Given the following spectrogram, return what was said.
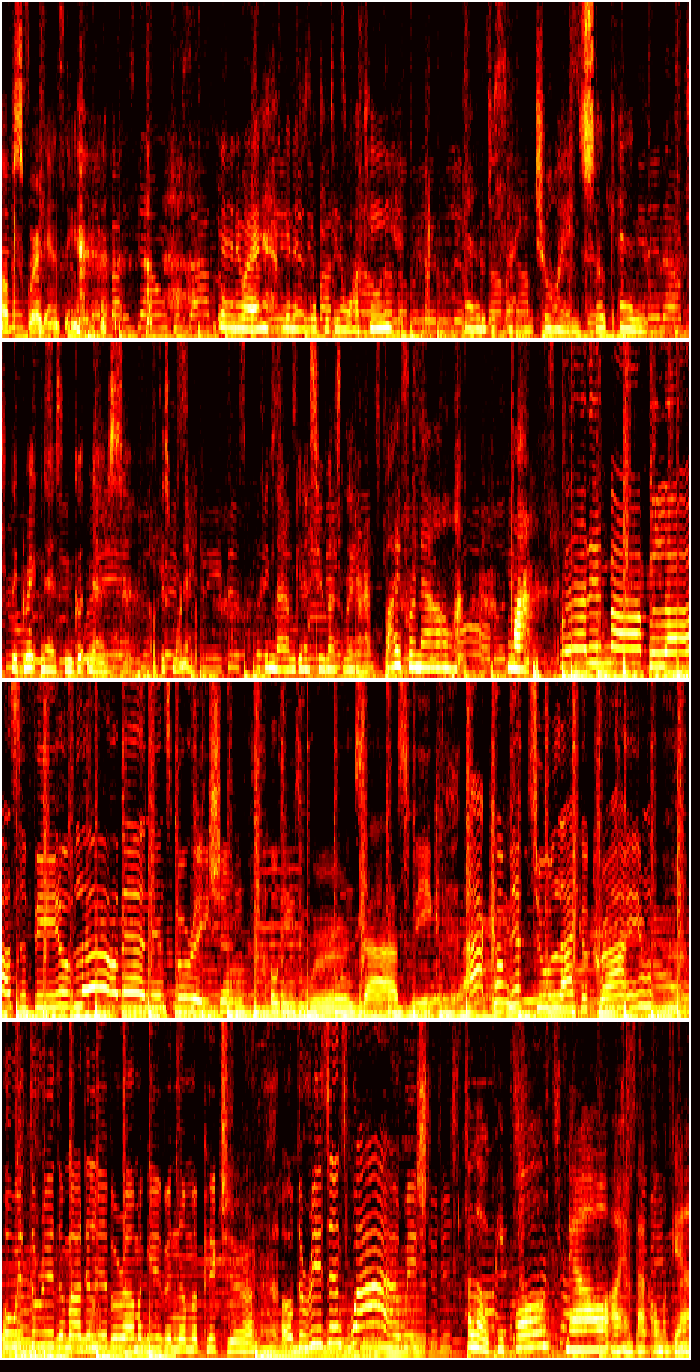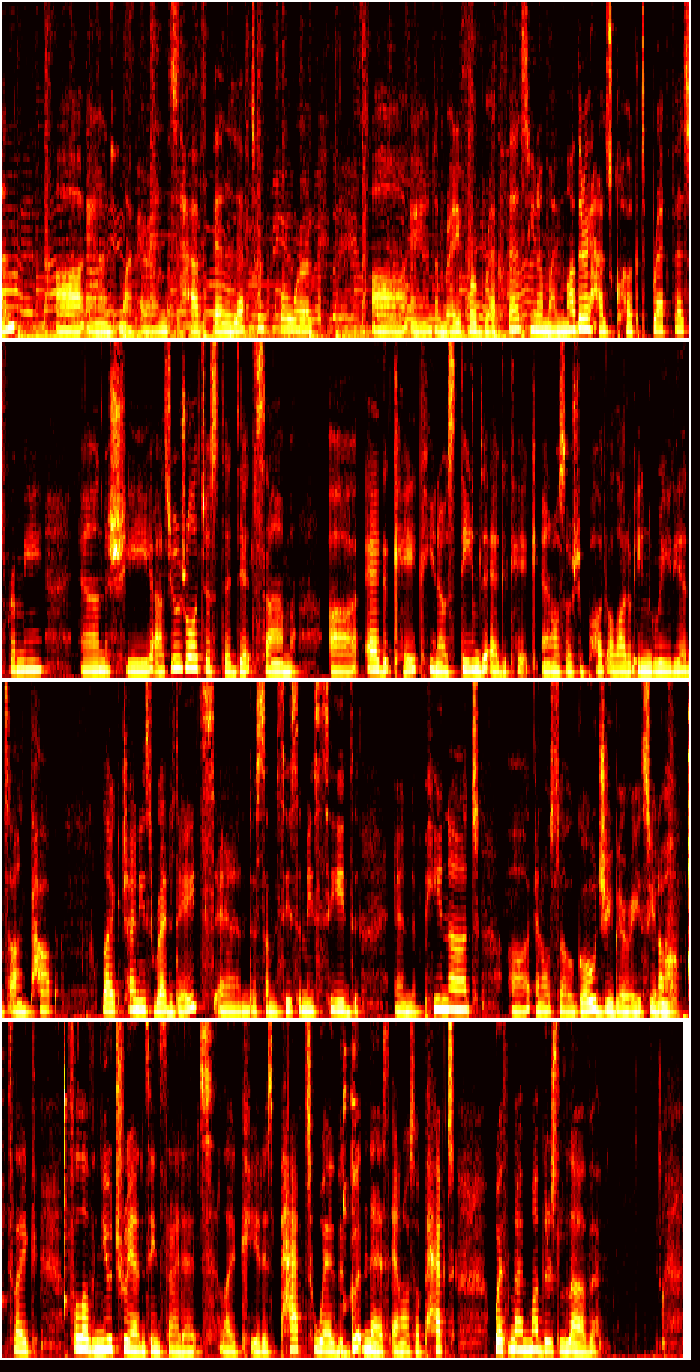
of square dancing. okay, anyway, I'm gonna just continue walking and just enjoy and soak in the greatness and goodness of this morning. I think that I'm gonna see you guys later. Bye for now. Mwah. Spreading my philosophy of love and inspiration. Oh, these words I speak, I commit to like a crime. With the rhythm I deliver, I'm giving them a picture of the reasons why we should just. Hello, people. Now I am back home again, uh, and my parents have been left for work uh, and I'm ready for breakfast. You know, my mother has cooked breakfast for me, and she, as usual, just did some uh, egg cake, you know, steamed egg cake, and also she put a lot of ingredients on top, like Chinese red dates and some sesame seeds and peanut. Uh, and also goji berries, you know, it's like full of nutrients inside it. Like it is packed with goodness and also packed with my mother's love.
